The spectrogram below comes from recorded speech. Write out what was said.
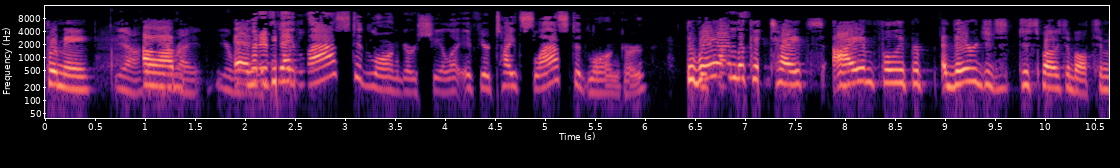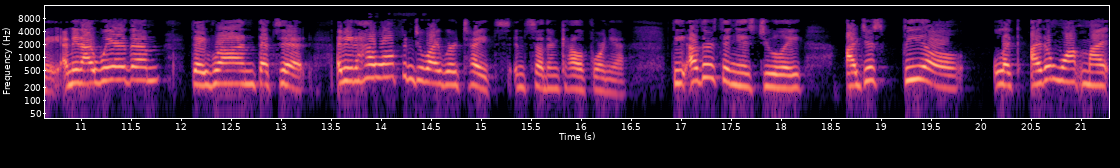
for me. Yeah, Um, you're right. You're right. and- But if the they lasted longer, Sheila, if your tights lasted longer, The way I look at tights, I am fully, pre- they're just disposable to me. I mean, I wear them, they run, that's it. I mean, how often do I wear tights in Southern California? The other thing is, Julie, I just feel like I don't want my,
